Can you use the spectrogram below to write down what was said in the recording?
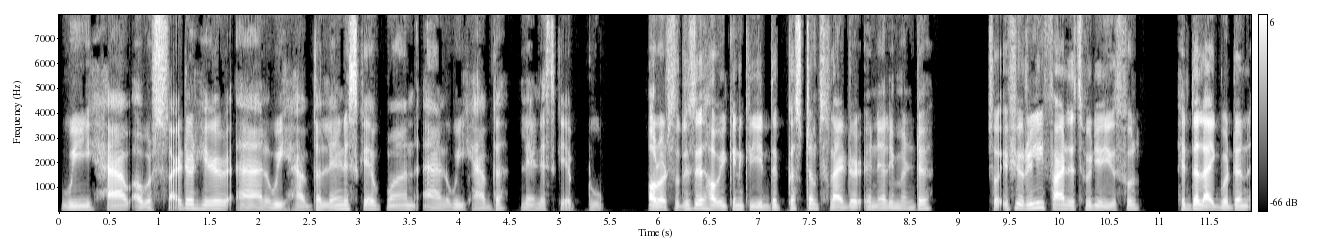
we have our slider here and we have the landscape one and we have the landscape two. Alright, so this is how we can create the custom slider in Elementor. So if you really find this video useful, hit the like button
